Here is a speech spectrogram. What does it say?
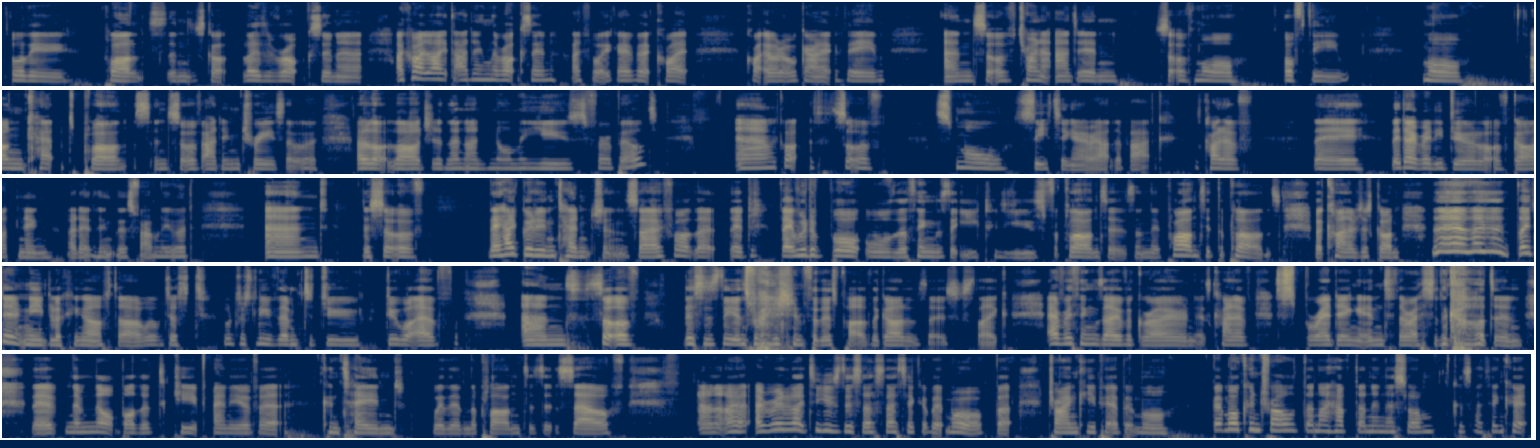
all the plants and it's got loads of rocks in it. I quite liked adding the rocks in. I thought it gave it quite quite an organic theme and sort of trying to add in sort of more of the more unkept plants and sort of adding trees that were a lot larger than I'd normally use for a build. And we've got sort of small seating area at the back. It's kind of they they don't really do a lot of gardening. I don't think this family would and the sort of they had good intentions, so I thought that they'd they would have bought all the things that you could use for planters, and they planted the plants, but kind of just gone, nah, they don't they don't need looking after. We'll just we'll just leave them to do do whatever, and sort of this is the inspiration for this part of the garden. So it's just like everything's overgrown. It's kind of spreading into the rest of the garden. They've, they've not bothered to keep any of it contained within the planters itself. And I, I really like to use this aesthetic a bit more, but try and keep it a bit more bit more controlled than I have done in this one because I think it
